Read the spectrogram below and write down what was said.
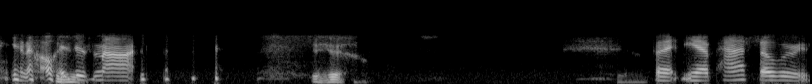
You know, it's Mhm. just not. Yeah. But yeah, Passover is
